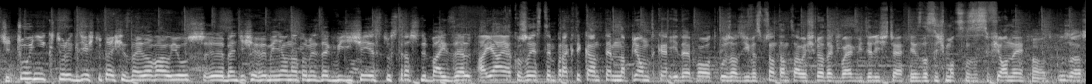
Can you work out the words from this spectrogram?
Ci czujnik, który gdzieś tutaj się znajdował już y, będzie się wymieniał, natomiast jak widzicie jest tu straszny bajzel, a ja jako, że jestem praktykantem na piątkę idę po odkurzacz i wysprzątam cały środek, bo jak widzieliście jest dosyć mocno zasyfiony. No odkurzacz.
